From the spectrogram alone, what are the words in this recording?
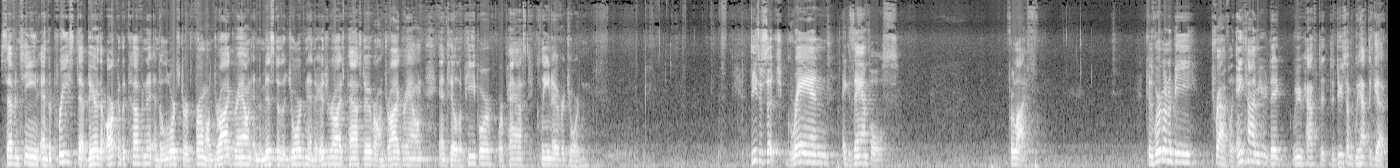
17 And the priests that bear the ark of the covenant and the Lord stood firm on dry ground in the midst of the Jordan, and the Israelites passed over on dry ground until the people were passed clean over Jordan. These are such grand examples for life. Because we're going to be traveling. Anytime you, they, we have to, to do something, we have to go.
